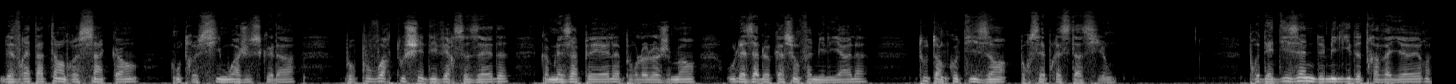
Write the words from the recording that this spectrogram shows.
devraient attendre cinq ans, contre six mois jusque-là, pour pouvoir toucher diverses aides, comme les APL pour le logement ou les allocations familiales, tout en cotisant pour ces prestations. Pour des dizaines de milliers de travailleurs,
